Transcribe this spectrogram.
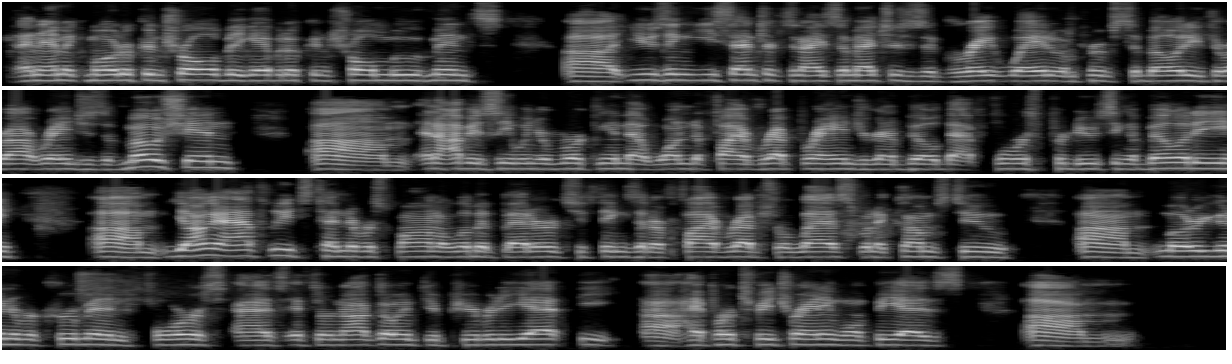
dynamic motor control, being able to control movements, uh, using eccentrics and isometrics is a great way to improve stability throughout ranges of motion. Um, and obviously, when you're working in that one to five rep range, you're going to build that force producing ability. Um, young athletes tend to respond a little bit better to things that are five reps or less when it comes to um, motor unit recruitment and force, as if they're not going through puberty yet, the uh, hypertrophy training won't be as um,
